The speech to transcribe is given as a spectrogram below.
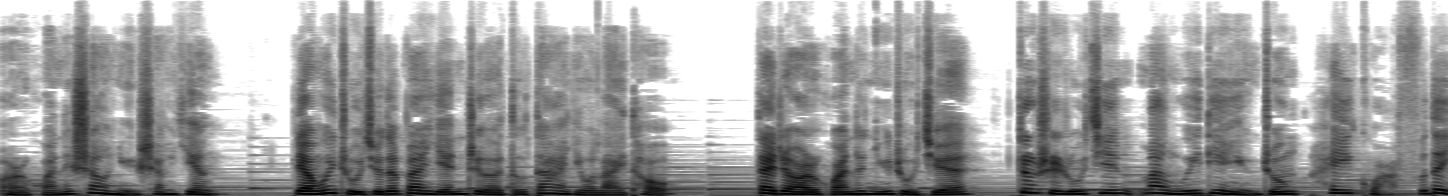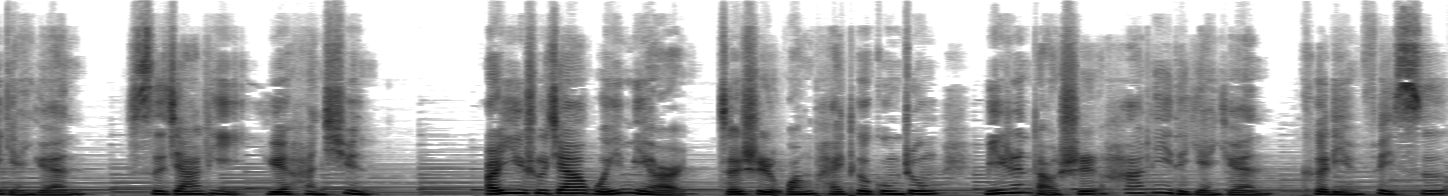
耳环的少女》上映，两位主角的扮演者都大有来头。戴着耳环的女主角正是如今漫威电影中黑寡妇的演员斯嘉丽·约翰逊，而艺术家维米尔则是《王牌特工》中迷人导师哈利的演员克林·费斯。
